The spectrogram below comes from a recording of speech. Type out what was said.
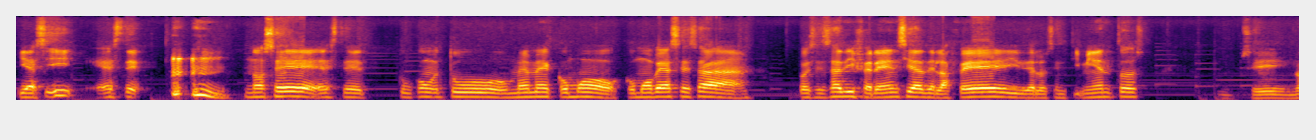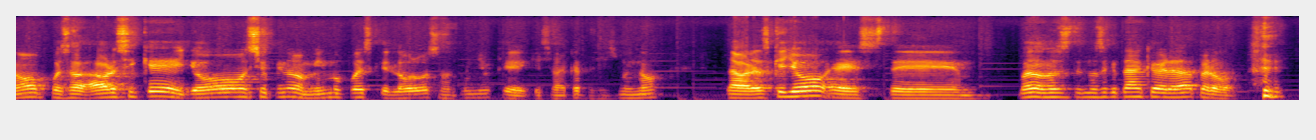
Y así, este, no sé, este, tú, como- tú meme, ¿cómo, cómo veas esa, pues esa diferencia de la fe y de los sentimientos? Sí, no, pues ahora sí que yo sí opino lo mismo, pues que un niño que, que se va al catecismo y no. La verdad es que yo, este, bueno, no sé, no sé qué tenga que ver, ¿verdad? Pero,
